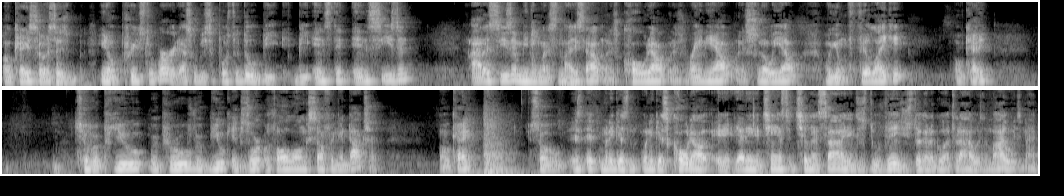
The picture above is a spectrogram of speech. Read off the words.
Okay, so it says, you know, preach the word. That's what we're supposed to do. Be be instant in season, out of season, meaning when it's nice out, when it's cold out, when it's rainy out, when it's snowy out, when you don't feel like it. Okay. To reprove, reprove, rebuke, exhort with all long suffering and doctrine. Okay, so it, when it gets when it gets cold out, that ain't a chance to chill inside and just do vids. You still gotta go out to the highways and byways, man.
